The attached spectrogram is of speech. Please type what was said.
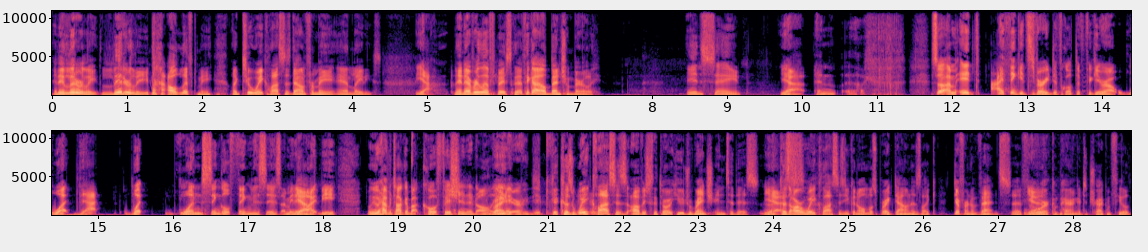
and they literally, literally outlift me like two weight classes down from me and ladies yeah, in every lift. Basically, I think I outbench them barely. Insane. yeah, and uh, so um, it. I think it's very difficult to figure out what that what one single thing this is. I mean, Yeah. it might be. We haven't talked about coefficient at all either. Because weight classes obviously throw a huge wrench into this. Yes. Because our weight classes you can almost break down as like different events if Yeah. we were comparing it to track and field.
